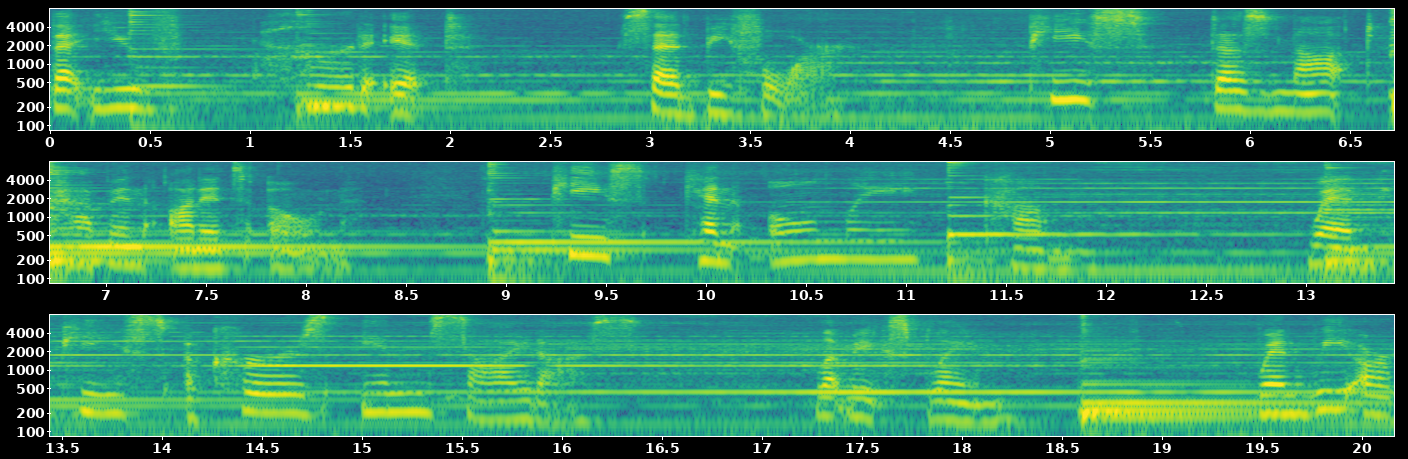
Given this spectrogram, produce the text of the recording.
that you've heard it said before. Peace does not happen on its own. Peace can only come when peace occurs inside us. Let me explain. When we are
